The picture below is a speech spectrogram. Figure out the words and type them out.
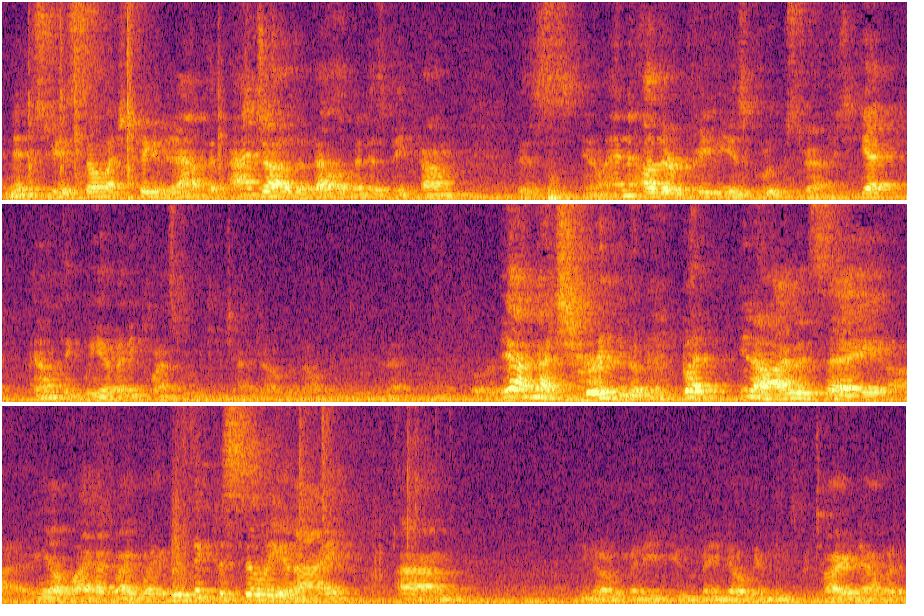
and industry has so much figured it out, that agile development has become this, you know, and other previous group strategies. Yet, I don't think we have any class where we teach agile development. Do we do that? Yeah, I'm not sure either. But, you know, I would say, uh, you know, if I had my way, but Vic Basili and I, um, you know, many of you may know him, he's retired now, but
